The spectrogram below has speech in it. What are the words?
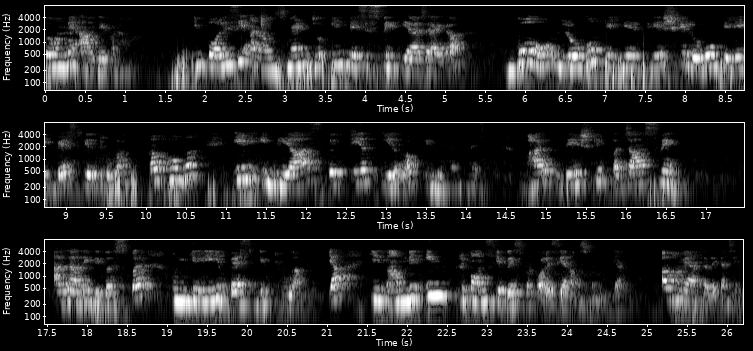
तो हमने आगे पढ़ा कि पॉलिसी अनाउंसमेंट जो इन बेसिस पे किया जाएगा, वो लोगों के लिए, देश के लोगों के लिए बेस्ट गिफ्ट होगा। कब होगा? In India year of independence Bharat देश के पचासवें आज़ादी दिवस पर उनके लिए बेस्ट गिफ्ट होगा। क्या? कि हमने इन रिफॉर्म्स के बेस पर पॉलिसी अनाउंसमेंट किया। अब हमें आंसर देखना चाहिए।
